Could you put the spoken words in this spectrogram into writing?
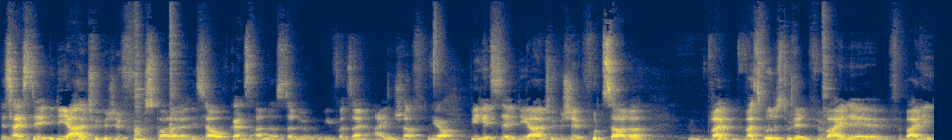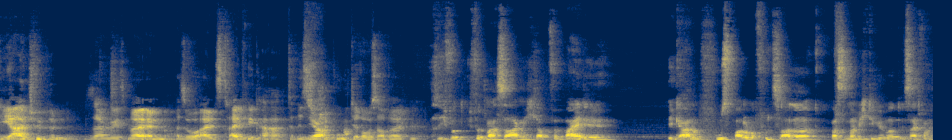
Das heißt, der idealtypische Fußballer ist ja auch ganz anders dann irgendwie von seinen Eigenschaften. Ja. Wie jetzt der idealtypische Futsaler? Was würdest du denn für beide, für beide Idealtypen, sagen wir jetzt mal, ähm, also als drei, vier charakteristische ja. Punkte rausarbeiten? Also ich würde ich würd mal sagen, ich glaube für beide egal ob Fußball oder Futsaler, was immer wichtiger wird, ist einfach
